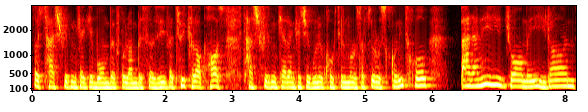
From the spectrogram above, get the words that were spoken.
داشت تشویق می‌کرد که بمب فلان بسازی و توی کلاب هاست تشویق می‌کردن که چگونه کوکتل مولوتوف درست کنید. خب بدنه جامعه ایران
